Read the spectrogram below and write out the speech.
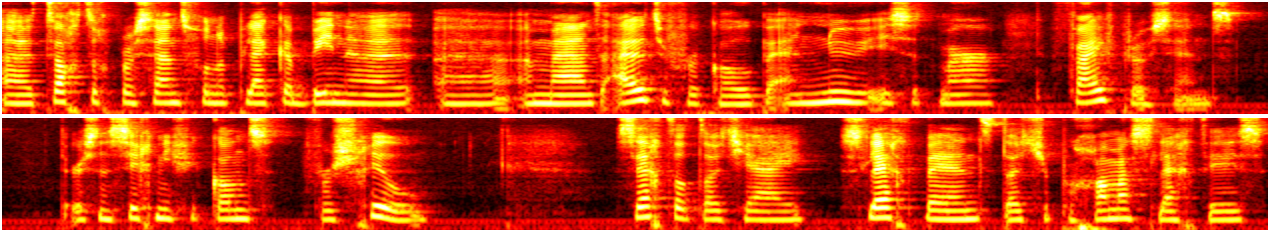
uh, eh, 80% van de plekken binnen uh, een maand uit te verkopen. En nu is het maar 5%. Er is een significant verschil. Zegt dat dat jij slecht bent, dat je programma slecht is?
